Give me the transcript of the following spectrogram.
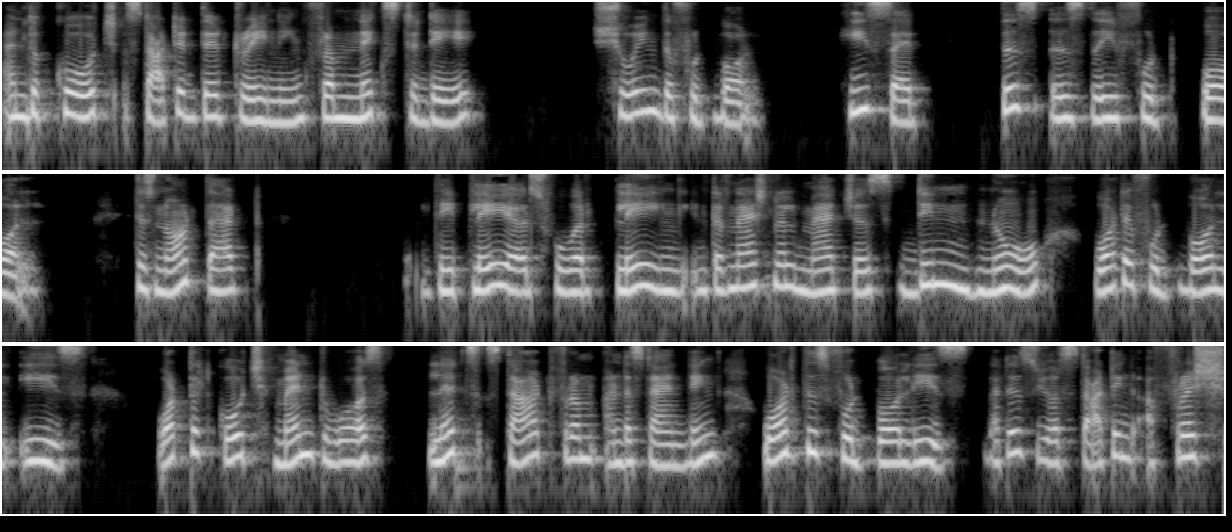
and the coach started their training from next day showing the football. He said, This is the football. It is not that the players who were playing international matches didn't know what a football is. What that coach meant was let's start from understanding what this football is. That is, you are starting afresh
